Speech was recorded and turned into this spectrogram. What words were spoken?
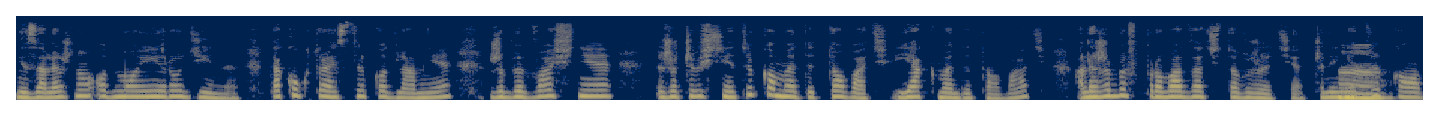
niezależną od mojej rodziny, taką, która jest tylko dla mnie, żeby właśnie rzeczywiście nie tylko medytować, jak medytować, ale żeby wprowadzać to w życie. Czyli nie Mm. tylko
